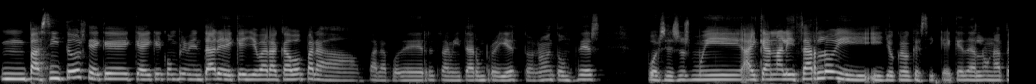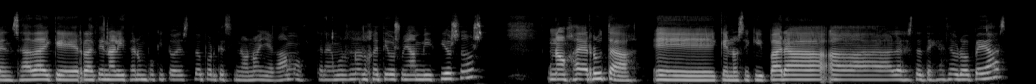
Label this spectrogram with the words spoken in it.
mm, pasitos que hay que, que hay que complementar y hay que llevar a cabo para, para poder tramitar un proyecto, ¿no? Entonces, pues eso es muy... Hay que analizarlo y, y yo creo que sí, que hay que darle una pensada, hay que racionalizar un poquito esto porque si no, no llegamos. Tenemos unos objetivos muy ambiciosos, una hoja de ruta eh, que nos equipara a las estrategias europeas,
